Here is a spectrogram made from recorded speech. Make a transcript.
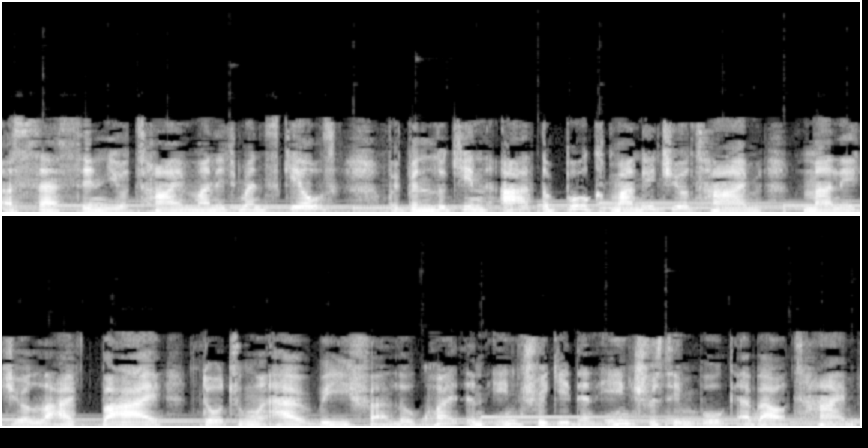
assessing your time management skills. We've been looking at the book Manage Your Time, Manage Your Life by Dotun Arifalo. Quite an intriguing and interesting book about time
